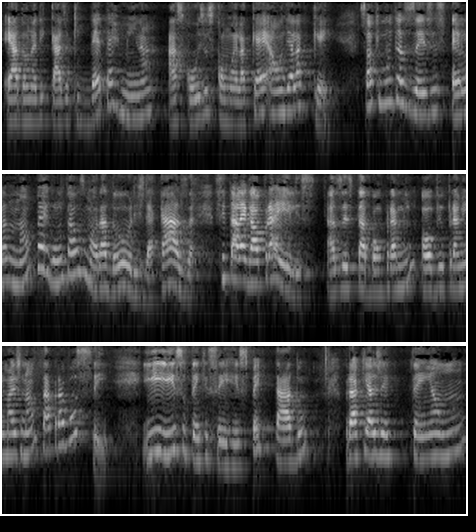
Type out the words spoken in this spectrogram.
é a dona de casa que determina as coisas como ela quer, aonde ela quer. Só que muitas vezes ela não pergunta aos moradores da casa se tá legal para eles. Às vezes tá bom para mim, óbvio para mim, mas não tá para você. E isso tem que ser respeitado para que a gente tenha um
